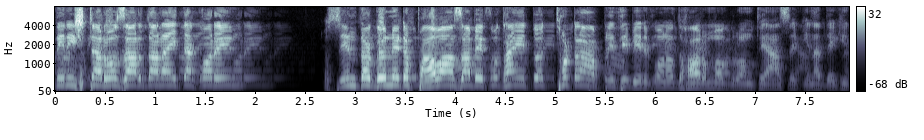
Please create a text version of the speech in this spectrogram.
তিরিশটা রোজার দ্বারা এটা করেন। চিন্তা করলে এটা পাওয়া যাবে কোথায়? তথ্যটা পৃথিবীর কোন ধর্মগ্রন্থে আছে কিনা দেখি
